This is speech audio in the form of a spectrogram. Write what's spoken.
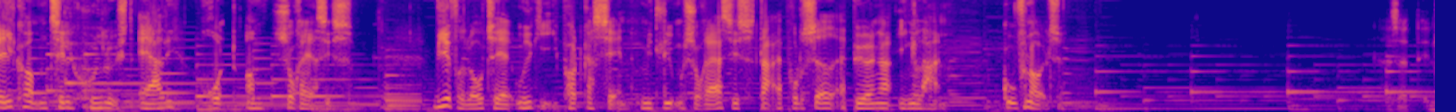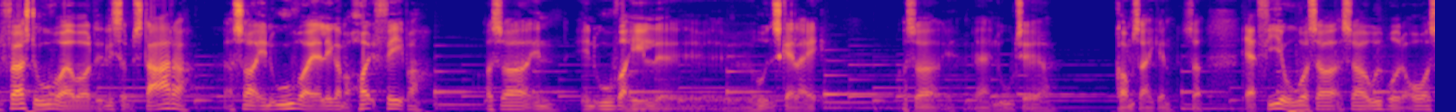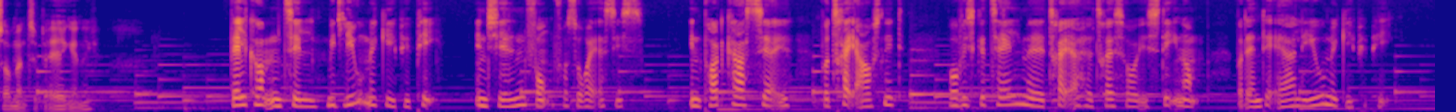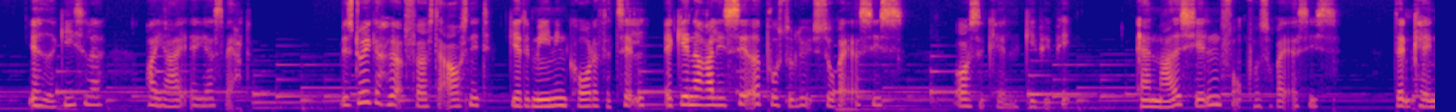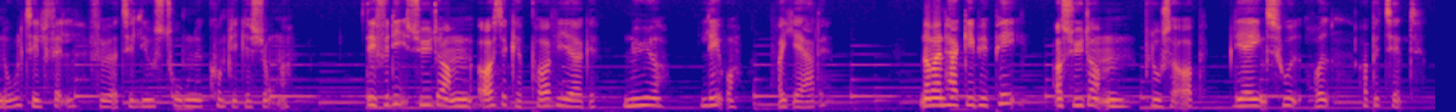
Velkommen til Hudløst Ærlig rundt om psoriasis. Vi har fået lov til at udgive podcastserien Mit liv med psoriasis, der er produceret af Børinger Ingelheim. God fornøjelse. Altså den første uge, hvor, jeg, hvor det ligesom starter, og så en uge, hvor jeg ligger med høj feber, og så en, en uge, hvor hele øh, huden skaller af, og så ja, en uge til at komme sig igen. Så ja, fire uger, så, så er udbruddet over, og så er man tilbage igen. Ikke? Velkommen til Mit liv med GPP, en sjælden form for psoriasis. En podcastserie på tre afsnit, hvor vi skal tale med 53-årige Sten om, hvordan det er at leve med GPP. Jeg hedder Gisela, og jeg er jeres vært. Hvis du ikke har hørt første afsnit, giver det mening kort at fortælle, at generaliseret postuløs psoriasis, også kaldet GPP, er en meget sjælden form for psoriasis. Den kan i nogle tilfælde føre til livstruende komplikationer. Det er fordi sygdommen også kan påvirke nyrer, lever og hjerte. Når man har GPP, og sygdommen blusser op, bliver ens hud rød og betændt.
